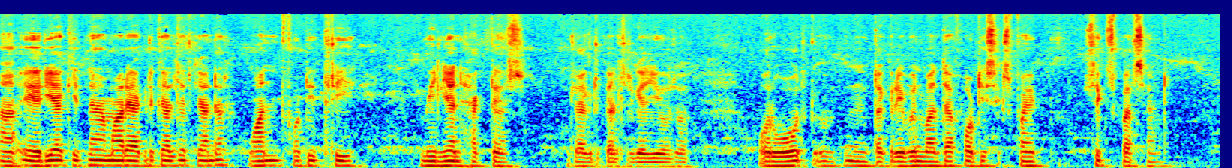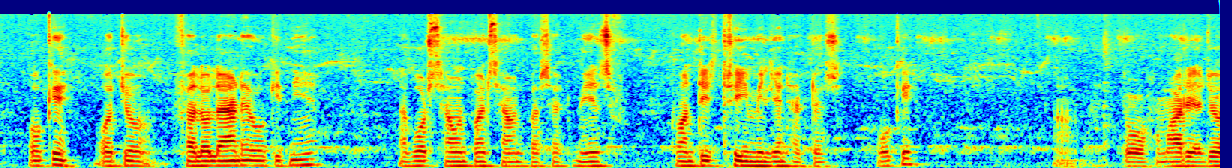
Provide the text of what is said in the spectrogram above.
एरिया कितना है हमारे एग्रीकल्चर के अंदर? 143 मिलियन हेक्टेयर्स जो एग्रीकल्चर के लिए यूज़ हो। और वो तकरीबन बनता है 46.6 परसेंट ओके और जो फेलो लैंड है वो कितनी है? About 7.7 percent means 23 million hectares okay तो हमारे जो,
